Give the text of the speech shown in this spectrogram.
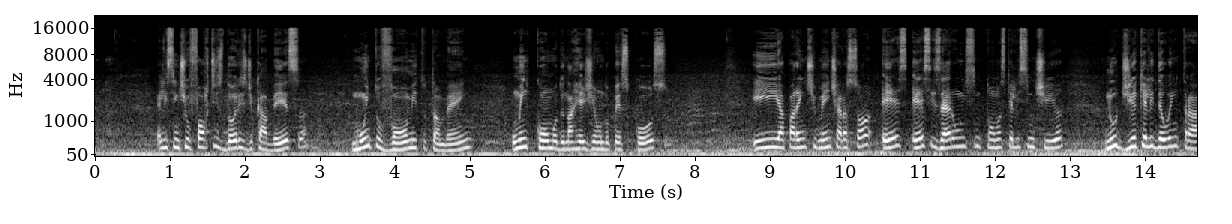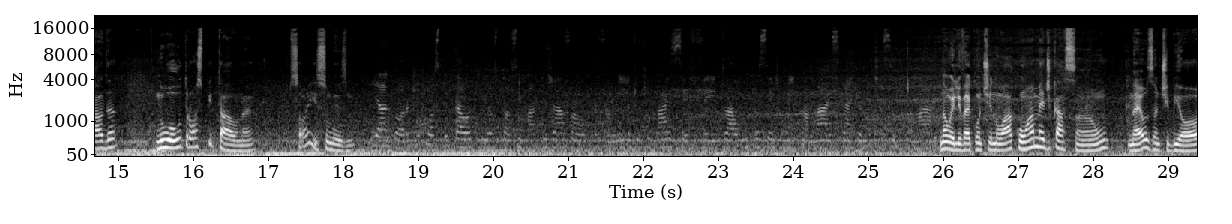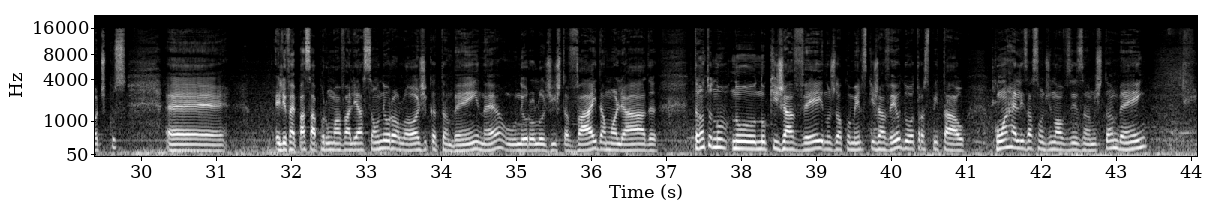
Ele sentiu fortes dores de cabeça, muito vômito também, um incômodo na região do pescoço. E aparentemente era só esses eram os sintomas que ele sentia no dia que ele deu entrada no outro hospital, né? Só isso mesmo. E agora, o que, que o hospital aqui, o Hospital São Marcos, já falou para a família? O que, que vai ser feito? Algum procedimento a mais que ainda não tinha sido tomado? Não, ele vai continuar com a medicação, né? Os antibióticos. É ele vai passar por uma avaliação neurológica também, né? O neurologista vai dar uma olhada, tanto no, no, no, que já veio, nos documentos que já veio do outro hospital, com a realização de novos exames também.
